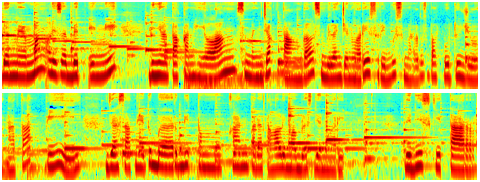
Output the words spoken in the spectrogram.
Dan memang Elizabeth ini dinyatakan hilang semenjak tanggal 9 Januari 1947 nah tapi jasadnya itu baru ditemukan pada tanggal 15 Januari. Jadi sekitar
